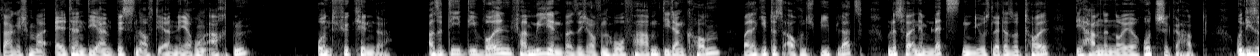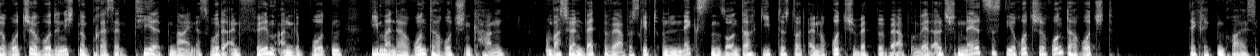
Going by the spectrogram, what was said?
sage ich mal, Eltern, die ein bisschen auf die Ernährung achten und für Kinder. Also die, die wollen Familien bei sich auf dem Hof haben, die dann kommen, weil da gibt es auch einen Spielplatz. Und das war in dem letzten Newsletter so toll, die haben eine neue Rutsche gehabt. Und diese Rutsche wurde nicht nur präsentiert, nein, es wurde ein Film angeboten, wie man da runterrutschen kann und was für einen Wettbewerb es gibt. Und nächsten Sonntag gibt es dort einen Rutschwettbewerb. Und wer als schnellstes die Rutsche runterrutscht, der kriegt einen Preis.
